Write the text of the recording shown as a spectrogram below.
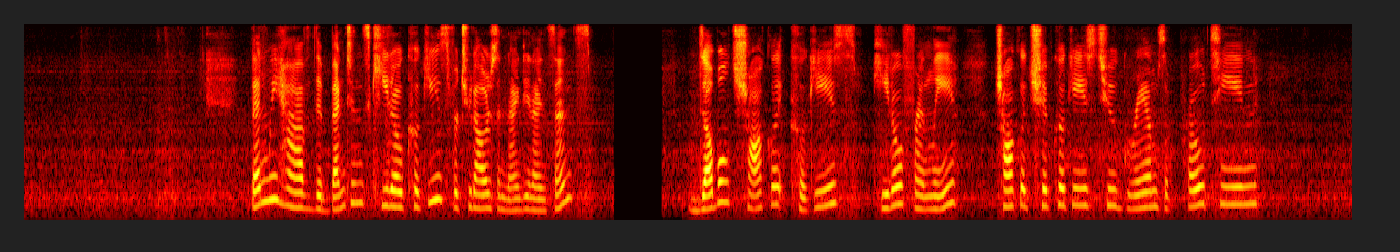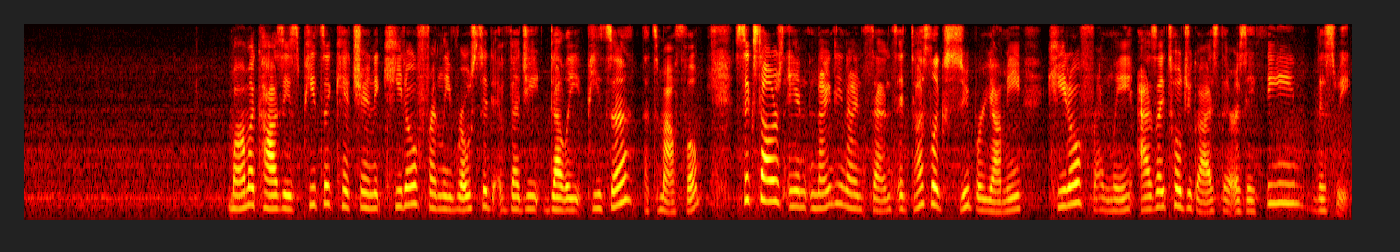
Then we have the Benton's Keto Cookies for $2.99. Double chocolate cookies, keto friendly. Chocolate chip cookies, 2 grams of protein. Mama Cozzi's Pizza Kitchen keto friendly roasted veggie deli pizza. That's a mouthful. $6.99. It does look super yummy, keto friendly. As I told you guys, there is a theme this week.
